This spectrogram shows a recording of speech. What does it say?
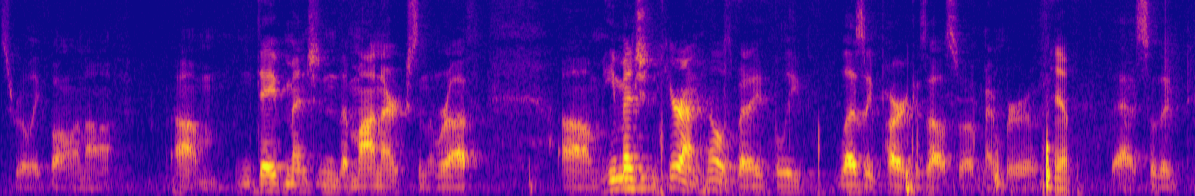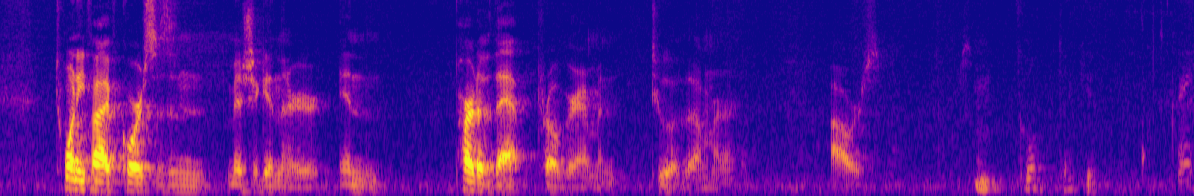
it's really fallen off. Um, Dave mentioned the Monarchs in the Rough. Um, He mentioned Huron Hills, but I believe Leslie Park is also a member of Yep. that. So there are 25 courses in Michigan that are in, part of that program, and two of them are ours. Cool, thank you. Great.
